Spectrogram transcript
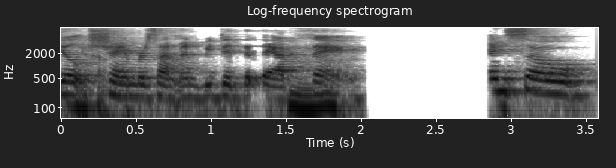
guilt, shame, resentment, we did the bad mm-hmm. thing. And so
